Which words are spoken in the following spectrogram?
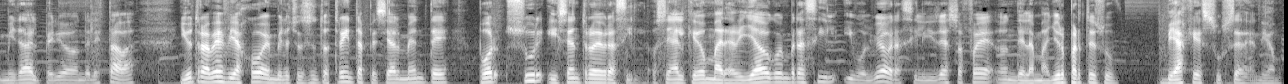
mitad del periodo donde él estaba y otra vez viajó en 1830 especialmente por sur y centro de Brasil. O sea, él quedó maravillado con Brasil y volvió a Brasil y eso fue donde la mayor parte de sus viajes suceden, digamos.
